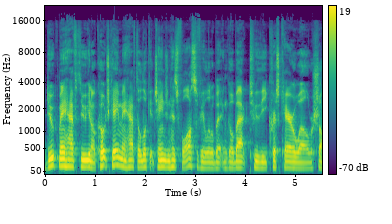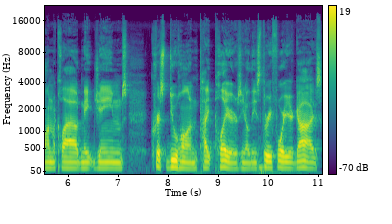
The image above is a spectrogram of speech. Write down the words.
Duke may have to, you know, Coach K may have to look at changing his philosophy a little bit and go back to the Chris Carrawell, Roshown McLeod, Nate James, Chris Duhon type players, you know, these three, four year guys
